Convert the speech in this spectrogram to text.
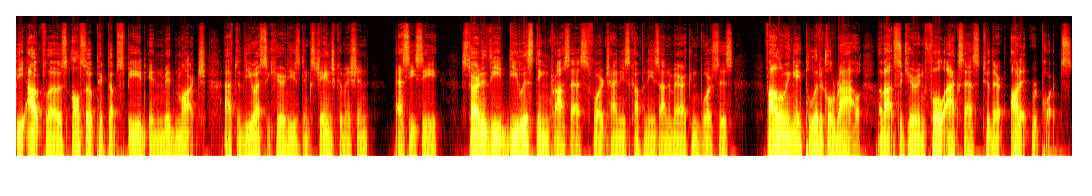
The outflows also picked up speed in mid March after the U.S. Securities and Exchange Commission, SEC, started the delisting process for Chinese companies on American bourses following a political row about securing full access to their audit reports.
